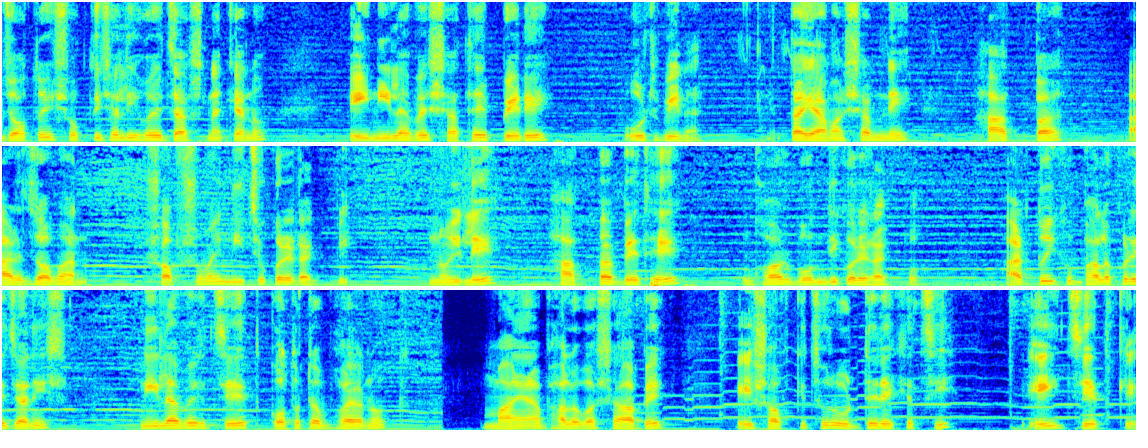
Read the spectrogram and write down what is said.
যতই শক্তিশালী হয়ে যাস না কেন, এই নীলাভের সাথে পেরে উঠবি না। তাই আমার সামনে হাত, পা আর জবান সবসময় নিচু করে রাখবি। নইলে হাত, পা বেঁধে ঘর বন্দি করে রাখব। আর তুই খুব ভালো করে জানিস, নীলাভের জেদ কতটা ভয়ানক, মায়া, ভালোবাসা, আবেগ, এই সব কিছুর ঊর্ধ্বে রেখেছি এই জেদকে।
